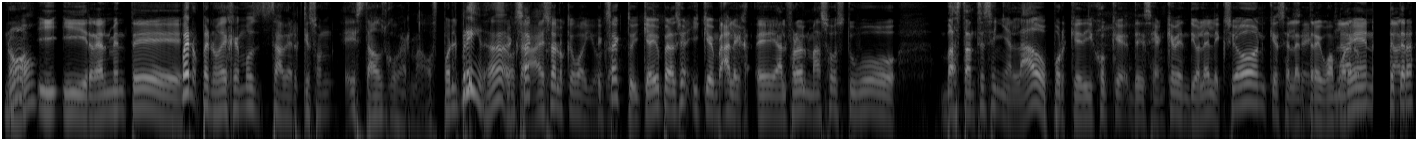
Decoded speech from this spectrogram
No. No, y, y realmente... Bueno, pero no dejemos saber que son estados gobernados por el PRI, ¿verdad? O sea, Exacto. eso es lo que voy yo. o sea, Exacto, y que hay operación. Y que eh, Alfredo del Mazo estuvo bastante señalado porque dijo que decían que vendió la elección, que se la Sí, entregó a claro, Morena, etcétera.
